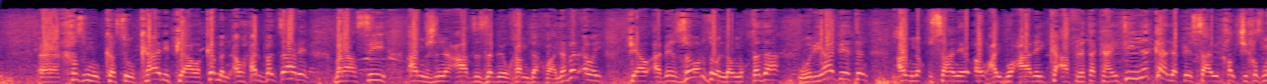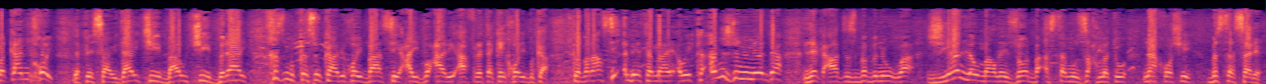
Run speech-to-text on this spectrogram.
خزم و کەس و کاری پیاوەکە بن ئەو هەر بەجارێک بەڕاستی ئەم ژنە عاجز دەبێ و غەم دەخوا لەبەر ئەوەی پیاو ئەبێ زۆر زۆر لەو نوقتەدا وریا بێتن ئەو نەقوسانێ و ئەو عەیب و عارەی کە ئافرەتە کاهیتیی نەکا لە پێ ساوی خەڵکی خزمەکانی خۆی لە پێ ساوی دایکی باوکی برای خزم و کەس و کاری خۆی باسی عەیب و عاری ئافرەتەکەی خۆی بکا چونکە بەڕاستی ئەبێتە مایە ئەوەی کە ئەم ژن و مێردە لێک عاجز ببن و ژیان لەو ماڵەی زۆر بە ئەستەم و زەحمەت و ناخۆشی بستە سەرێ.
